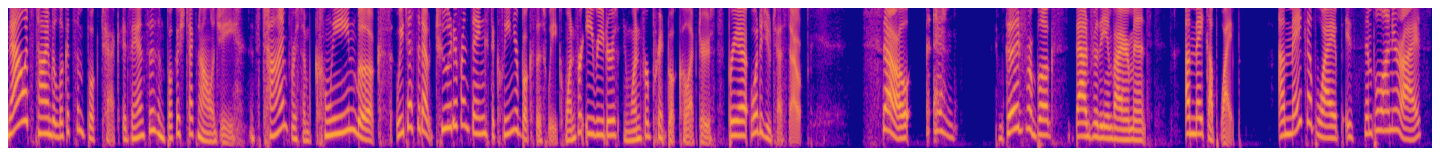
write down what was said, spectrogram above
Now it's time to look at some book tech, advances in bookish technology. It's time for some clean books. We tested out two different things to clean your books this week one for e readers and one for print book collectors. Brea, what did you test out? So, good for books, bad for the environment. A makeup wipe. A makeup wipe is simple on your eyes,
